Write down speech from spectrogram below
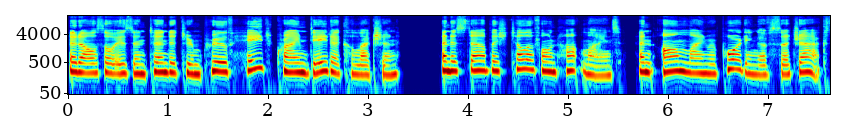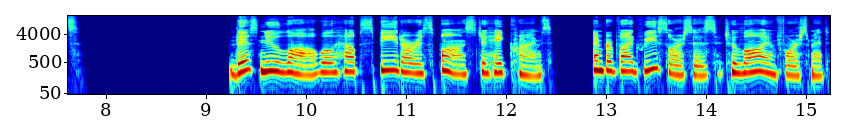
It also is intended to improve hate crime data collection and establish telephone hotlines and online reporting of such acts. This new law will help speed our response to hate crimes and provide resources to law enforcement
